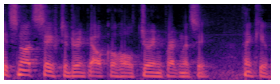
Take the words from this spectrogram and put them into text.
It's not safe to drink alcohol during pregnancy. Thank you.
